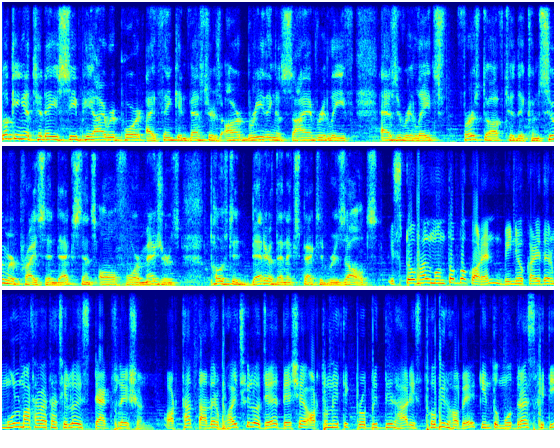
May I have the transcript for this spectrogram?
Looking at today's CPI report, I think investors are breathing a sigh of relief as it relates, first off, to the consumer price index, since all four measures posted better than expected results. Stovall মন্তব্য করেন বিনিয়োগকারীদের মূল মাথা ব্যথা ছিল স্ট্যাগফ্লেশন অর্থাৎ তাদের ভয় ছিল যে দেশে অর্থনৈতিক প্রবৃদ্ধির হার স্থবির হবে কিন্তু মুদ্রাস্ফীতি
